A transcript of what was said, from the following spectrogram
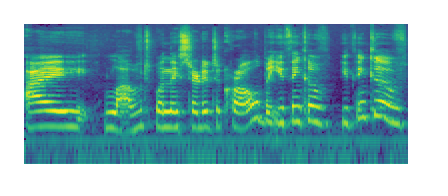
I loved when they started to crawl, but you think of you think of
